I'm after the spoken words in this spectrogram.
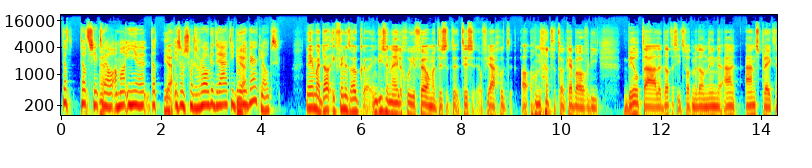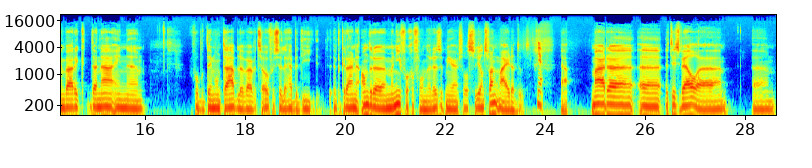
Dat, dat zit wel allemaal in je. Dat ja. is een soort rode draad die door ja. je werk loopt. Nee, maar dat, ik vind het ook in die zin een hele goede film. Het is, het, het is of ja, goed, omdat we het ook hebben over die beeldtalen. Dat is iets wat me dan minder aan, aanspreekt. En waar ik daarna in uh, bijvoorbeeld Demontabele, waar we het zo over zullen hebben, die heb ik daar een andere manier voor gevonden. Dus het meer zoals Jan Zwankmaier dat doet. Ja. Ja, maar uh, uh, het is wel. Uh, um,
